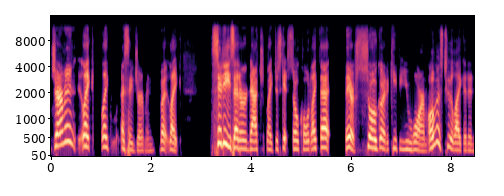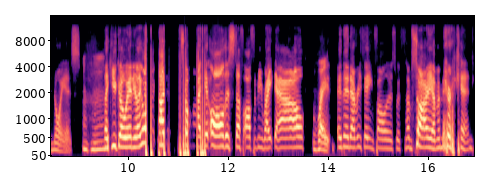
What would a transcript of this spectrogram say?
German, like like I say German, but like cities that are natural, like just get so cold like that they are so good at keeping you warm, almost to like an annoyance. Mm-hmm. Like you go in, you're like, oh my God, so hot. Get all this stuff off of me right now. Right. And then everything follows with, I'm sorry, I'm American.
